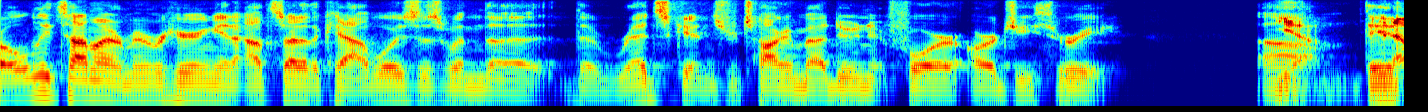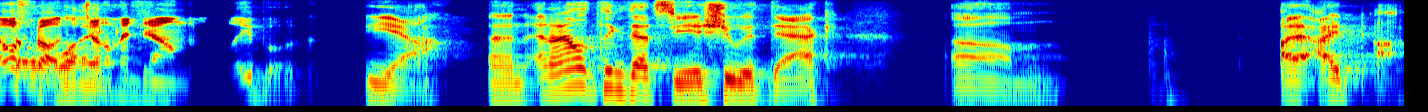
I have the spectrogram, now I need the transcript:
only time I remember hearing it outside of the Cowboys is when the the Redskins were talking about doing it for RG three. Um, Yeah. they that was about like- dumbing down the playbook. Yeah, and and I don't think that's the issue with Dak. Um, I, I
